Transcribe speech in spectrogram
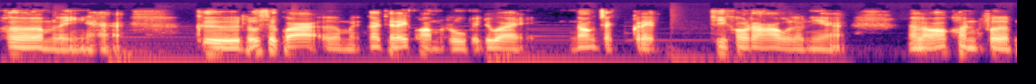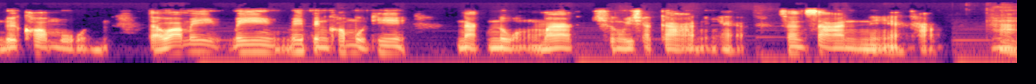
เพิ่มอะไรเงี้ยฮะคือรู้สึกว่าเออมันก็จะได้ความรู้ไปด้วย นอกจากเกร็ด ที่เขาเล่าแล้วเนี่ยแล้วเราก็ confirm ด้วยข้อมูล แต่ว่าไม่ไม่ไม่เป็นข้อมูลที่หนักหน่วงมากเชิงวิชาการเนี่ยสั้นๆเนี่ยครับค่ะ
